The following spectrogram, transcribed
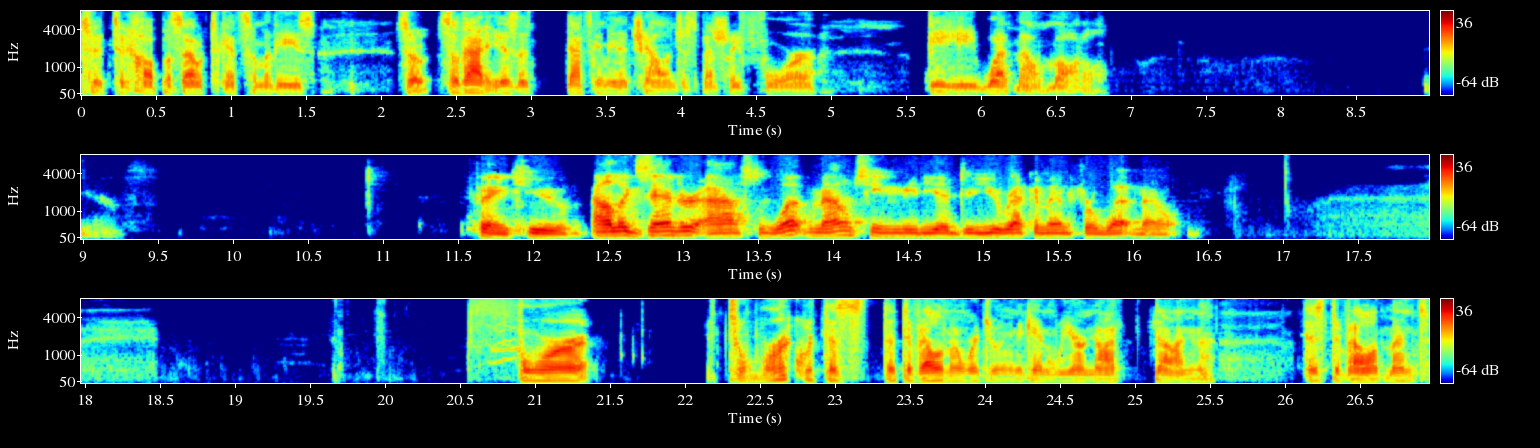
to, to help us out to get some of these. So so that is a that's gonna be the challenge, especially for the wet mount model. Yes. Thank you. Alexander asked, what mounting media do you recommend for wet mount? For to work with this the development we're doing again, we are not done this development.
